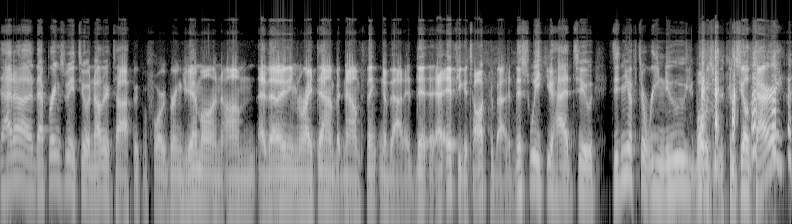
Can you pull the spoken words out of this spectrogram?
That uh that brings me to another topic before we bring Jim on um that I didn't even write down but now I'm thinking about it. If you could talk about it. This week you had to didn't you have to renew what was your concealed carry?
